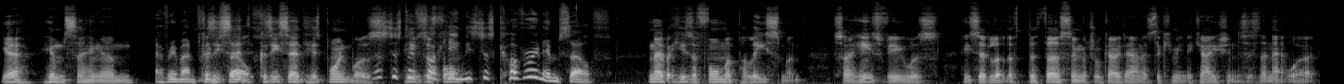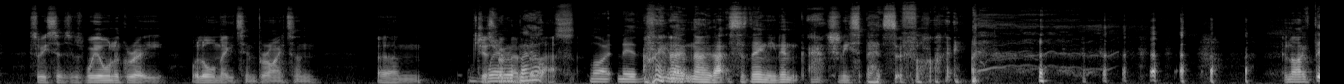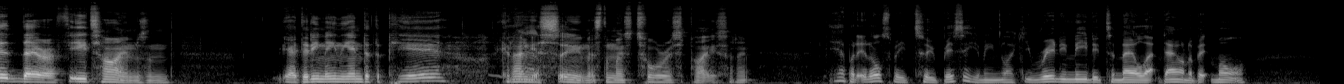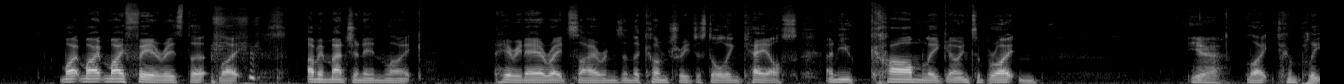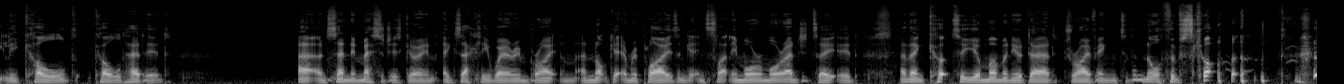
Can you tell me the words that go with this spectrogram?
yeah, him saying, um, Every man for said himself. because he said his point was That's just a was a fucking. form- He's just covering himself. no, but he's a former policeman, so his view was he said, look, the, the first thing which will go down is the communications, is the network. So he says, as we all agree, we'll all meet in Brighton. Um, just remember that. Like near. The, I know, don't know. That's the thing. He didn't actually specify. and I've been there a few times, and yeah, did he mean the end of the pier? I can only Yeah. assume it's the most tourist place. I don't. yeah, but it'd also be too busy. I mean, like he really needed to nail that down a bit more. My my my fear is that like I'm imagining like hearing air raid sirens and the country just all in chaos, and you calmly going to Brighton Yeah. like completely cold cold headed uh, and sending messages going exactly where in Brighton and not getting replies and getting slightly more and more agitated and then cut to your mum and your dad driving to the north of Scotland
